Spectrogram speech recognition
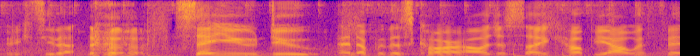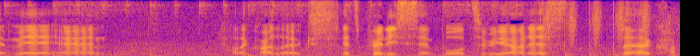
if you can see that. Say you do end up with this car, I'll just like help you out with fitment and how the car looks. It's pretty simple to be honest. The,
